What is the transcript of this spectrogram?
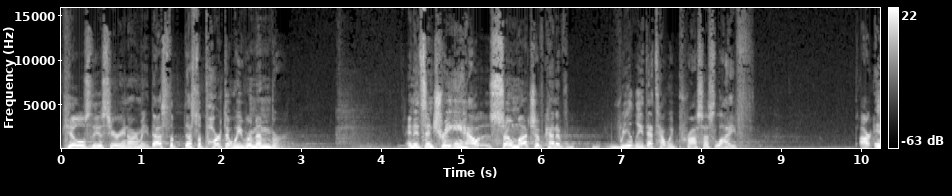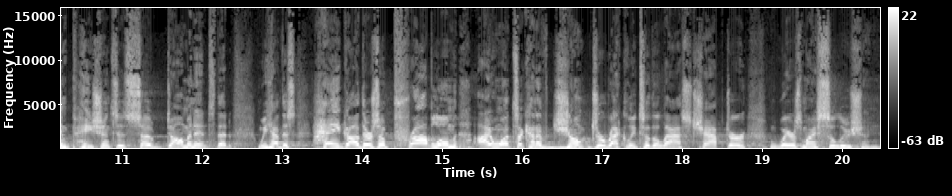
kills the Assyrian army. That's the, that's the part that we remember. And it's intriguing how so much of kind of really that's how we process life. Our impatience is so dominant that we have this, hey, God, there's a problem. I want to kind of jump directly to the last chapter. Where's my solution?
